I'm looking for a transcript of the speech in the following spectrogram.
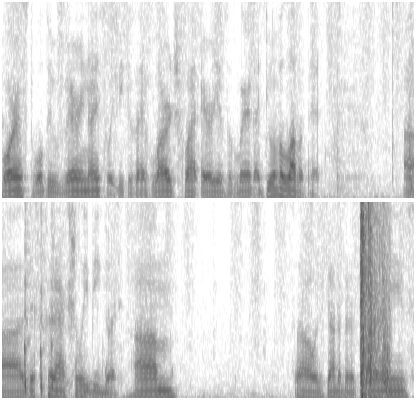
forest will do very nicely because I have large flat areas of land. I do have a lava pit. Uh, this could actually be good. Um, so we've got a bit of cherries.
